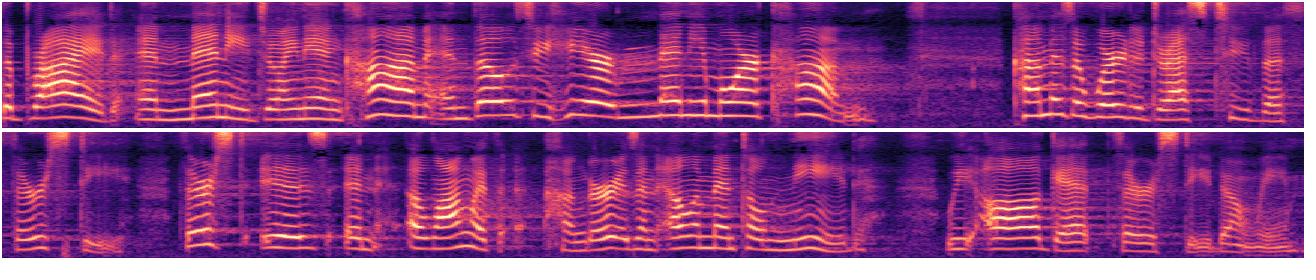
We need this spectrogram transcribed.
The bride and many join in, Come, and those who hear, many more come. Come is a word addressed to the thirsty Thirst is, an, along with hunger, is an elemental need. We all get thirsty, don't we?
